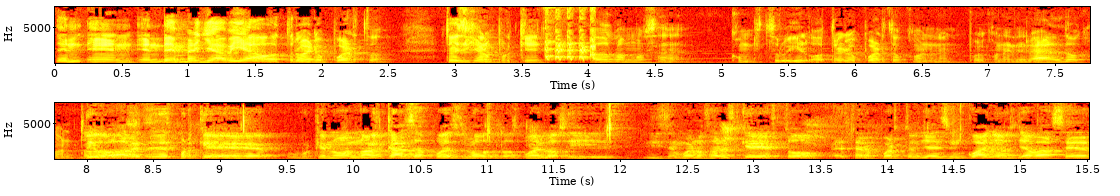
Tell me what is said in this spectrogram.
en, en- en Denver ya había otro aeropuerto. Entonces dijeron, ¿por qué todos vamos a construir otro aeropuerto con, con el Heraldo, con todo? Digo, a veces es porque, porque no, no alcanza pues los, los vuelos y, y dicen, bueno, ¿sabes qué? Esto, este aeropuerto ya en cinco años ya va a ser,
